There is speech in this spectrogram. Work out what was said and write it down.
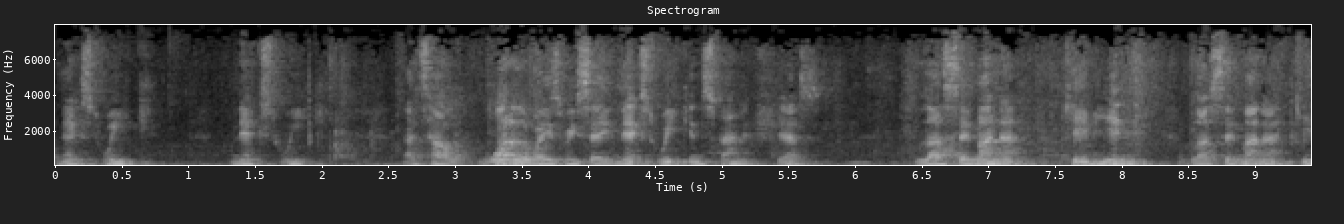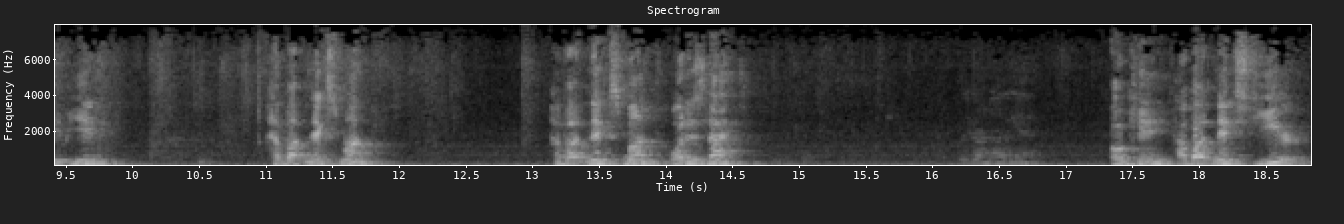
Next week. Next week. That's how one of the ways we say next week in Spanish, yes? La semana que viene. La semana que viene. How about next month? How about next month? What is that? We don't know yet. Okay, how about next year?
